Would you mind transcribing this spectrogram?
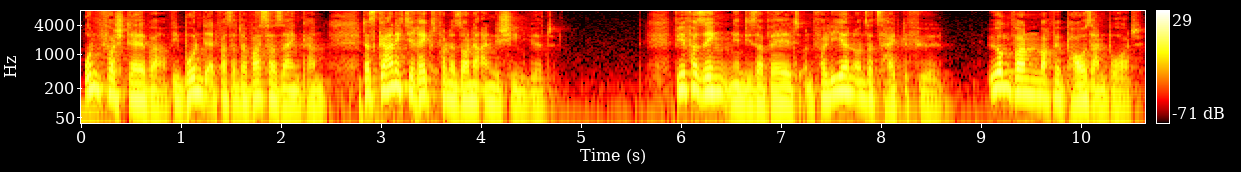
Unvorstellbar, wie bunt etwas unter Wasser sein kann, das gar nicht direkt von der Sonne angeschienen wird. Wir versinken in dieser Welt und verlieren unser Zeitgefühl. Irgendwann machen wir Pause an Bord.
